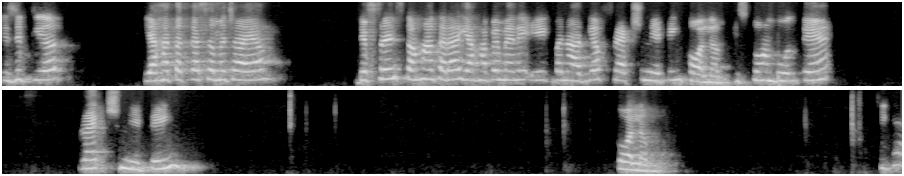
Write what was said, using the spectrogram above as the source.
इज़ इट क्लियर यहाँ तक का समझ आया? डिफरेंस कहाँ करा? यहाँ पे मैंने एक बना दिया फ्रैक्शनेटिंग कॉलम इसको हम बोलते हैं फ्रैक्शनेटिंग कॉलम। ठीक है?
